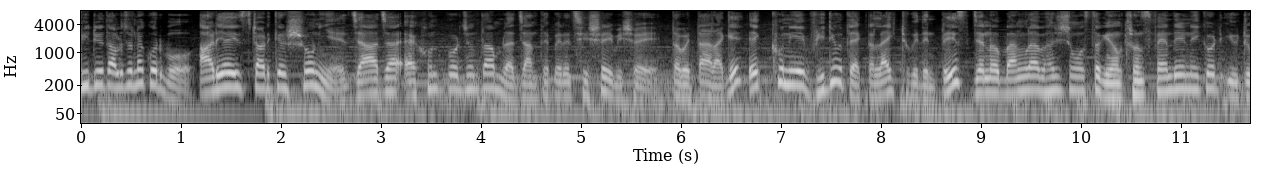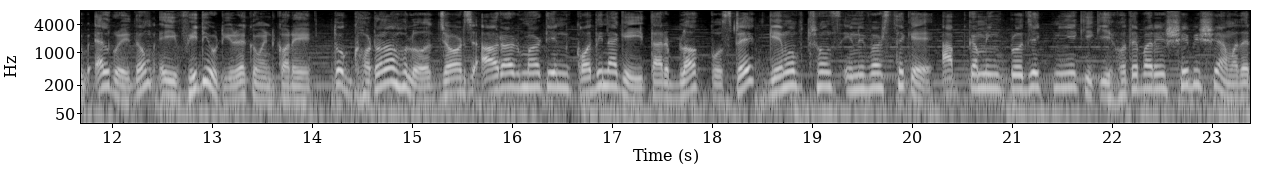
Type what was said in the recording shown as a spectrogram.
ভিডিওতে আলোচনা করব আরিয়া স্টার্কের শো নিয়ে, যা যা এখন পর্যন্ত আমরা জানতে পেরেছি সেই বিষয়ে। তবে তার আগে এক্ষুনি এই ভিডিওতে একটা লাইক ঠুকে দিন প্লিজ যেন বাংলা ভাষী সমস্ত গেম অফ থ্রোনস ফ্যানদের নিকট ইউটিউব অ্যালগোরিদম এই ভিডিওটি রেকমেন্ড করে। তো ঘটনা হলো জর্জ আর আর মার্টিন কদিন আগেই তার blog post game of thrones universe থেকে আপকামিং প্রজেক্ট নিয়ে কি কি হতে পারে সে বিষয়ে আমাদের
